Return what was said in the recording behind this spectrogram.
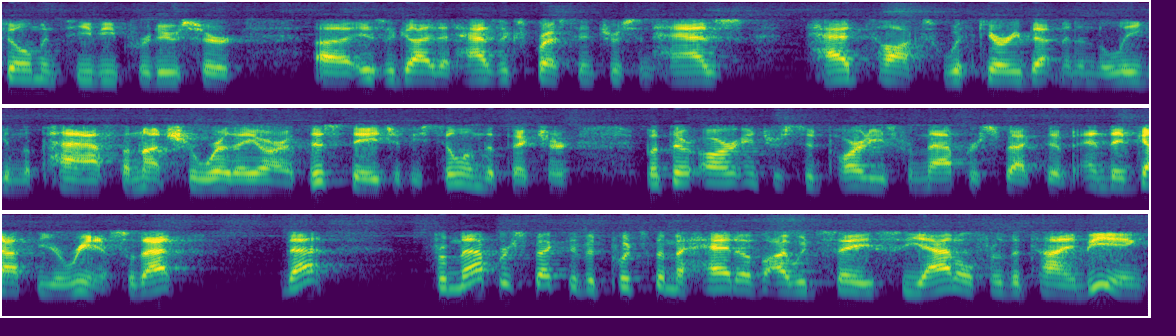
film and TV producer, uh, is a guy that has expressed interest and has had talks with Gary Bettman in the league in the past. I'm not sure where they are at this stage, if he's still in the picture, but there are interested parties from that perspective, and they've got the arena. So that that from that perspective, it puts them ahead of, I would say, Seattle for the time being,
